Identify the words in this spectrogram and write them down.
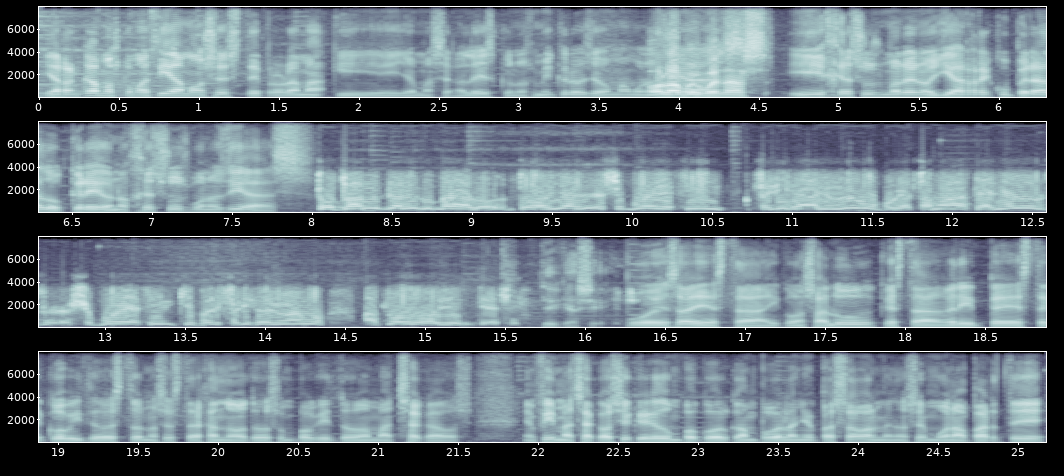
Y arrancamos, como decíamos, este programa aquí, Jaume Segales, con los micros. Jaume, Hola, muy buenas. Y Jesús Moreno, ya recuperado, creo, ¿no, Jesús? Buenos días. Totalmente recuperado. Todavía se puede decir feliz año nuevo, porque estamos hasta enero, se puede decir que feliz, feliz año nuevo a todos los oyentes. Sí, que sí. Pues ahí está. Y con salud, que esta gripe, este COVID, todo esto nos está dejando a todos un poquito machacados. En fin, machacados sí que quedó un poco el campo el año pasado, al menos en buena parte,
